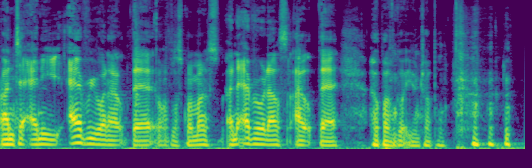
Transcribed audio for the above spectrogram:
And to any everyone out there, oh, I've lost my mouse, and everyone else out there, hope I haven't got you in trouble.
